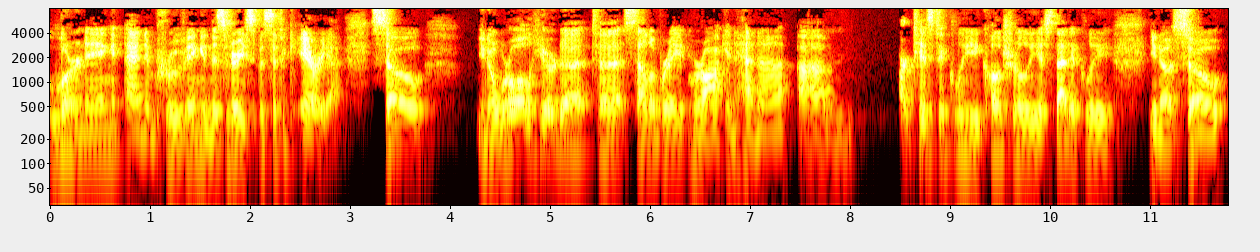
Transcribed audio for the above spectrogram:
learning and improving in this very specific area. So, you know, we're all here to to celebrate Moroccan henna um, artistically, culturally, aesthetically. You know, so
